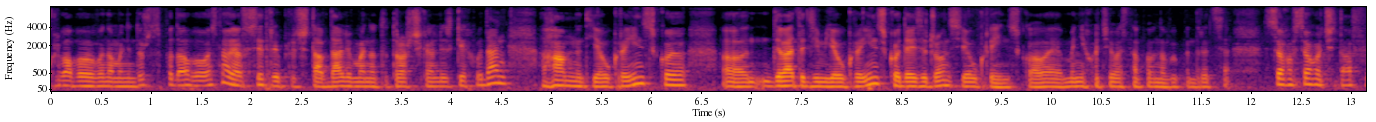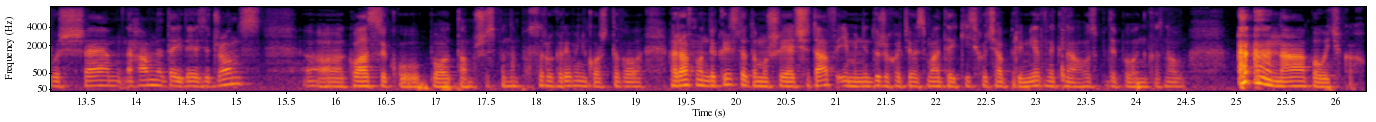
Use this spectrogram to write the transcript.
Кульбаба вона мені дуже сподобалась. Ну, я всі три прочитав. Далі в мене тут трошечки англійських видань. Гамнет є українською, Дев'ятий дім є українською, Дейзі Джонс є українською, але мені хотілося, напевно, випендритися. З цього всього читав лише Гамнета і Дейзі Джонс. Е, Класику по там щось по по 40 гривень коштувало. Граф Монте Кристо, тому що я читав, і мені дуже хотілося мати якийсь хоча б примірник на господи Павленка знову на поличках.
